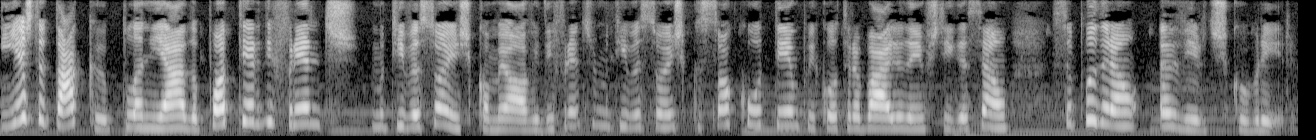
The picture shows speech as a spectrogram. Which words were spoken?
E este ataque planeado pode ter diferentes motivações, como é óbvio, diferentes motivações que só com o tempo e com o trabalho da investigação se poderão a vir descobrir.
